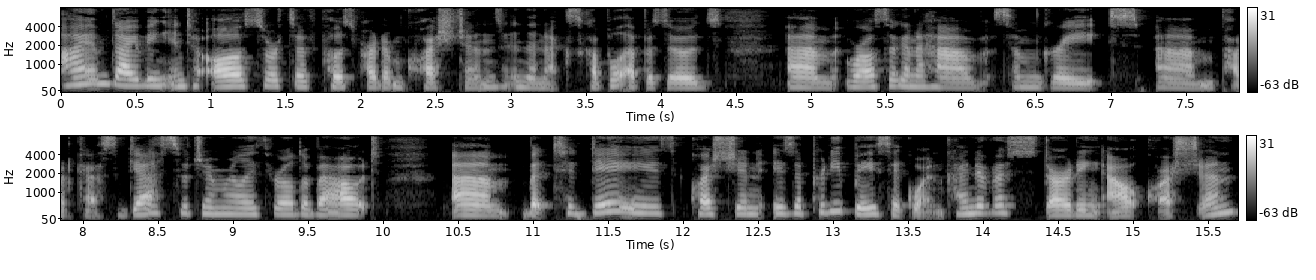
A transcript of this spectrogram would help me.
I am diving into all sorts of postpartum questions in the next couple episodes. Um, we're also going to have some great um, podcast guests, which I'm really thrilled about. Um, but today's question is a pretty basic one, kind of a starting out question,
